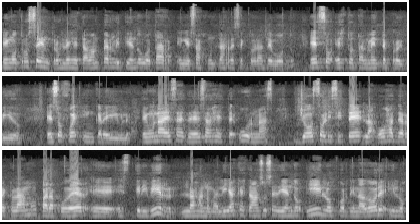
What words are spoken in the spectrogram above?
en otros centros les estaban permitiendo votar en esas juntas receptoras de voto. Eso es totalmente prohibido. Eso fue increíble. En una de esas, este, urnas yo solicité las hojas de reclamo para poder eh, escribir las anomalías que estaban sucediendo y los coordinadores y los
